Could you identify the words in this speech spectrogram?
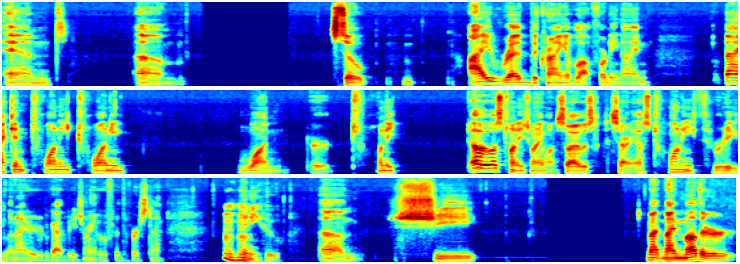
And um, so I read The Crying of Lot 49 back in 2021 or 20 oh it was 2021 so i was sorry i was 23 when i read gravity's rainbow for the first time Mhm. anywho um she my, my mother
